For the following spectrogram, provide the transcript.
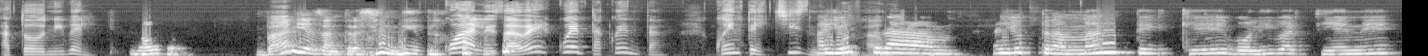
a todo nivel. No, varias han trascendido. ¿Cuáles? A ver, cuenta, cuenta. Cuenta el chisme. Hay otra, hay otra amante que Bolívar tiene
